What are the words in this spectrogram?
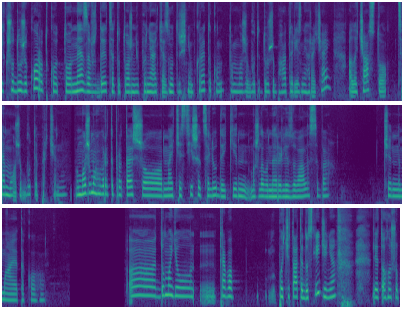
якщо дуже коротко, то не завжди це тотожні поняття з внутрішнім критиком. Там може бути дуже багато різних речей, але часто це може бути причиною. Ми можемо говорити про те, що найчастіше це люди, які, можливо, не реалізували себе? Чи немає такого? Е, думаю, треба почитати дослідження для того, щоб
